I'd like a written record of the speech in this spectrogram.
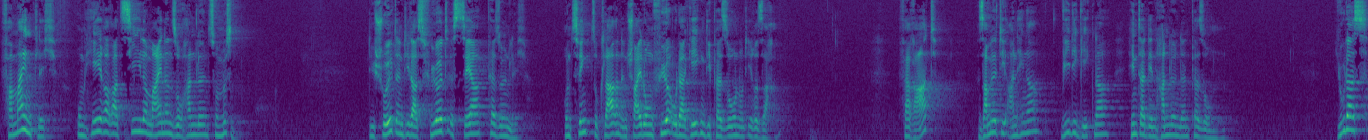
vermeintlich um hehrerer Ziele meinen, so handeln zu müssen. Die Schuld, in die das führt, ist sehr persönlich und zwingt zu klaren Entscheidungen für oder gegen die Person und ihre Sache. Verrat sammelt die Anhänger wie die Gegner hinter den handelnden Personen. Judas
